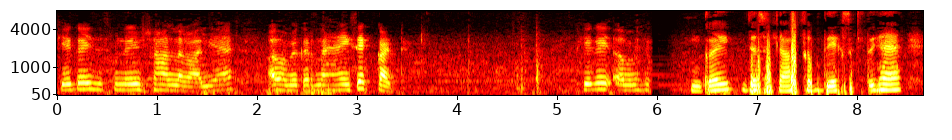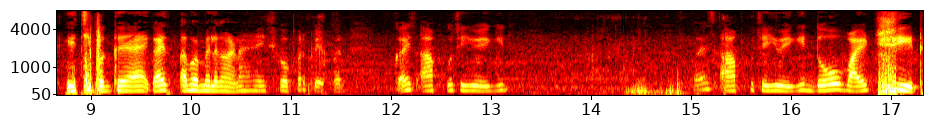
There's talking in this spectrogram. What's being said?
ठीक है इसमें निशान लगा लिया है। अब हमें करना है इसे कट ठीक है, अब हमें गई जैसे कि आप सब देख सकते हैं, ये चिपक गया है। गाइस अब हमें लगाना है इसके ऊपर पेपर गाइस आपको चाहिए होगी गाइस आपको चाहिए होगी दो वाइट शीट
